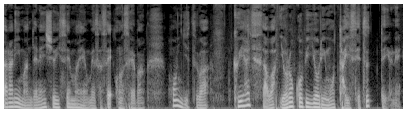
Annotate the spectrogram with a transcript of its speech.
サラリーマンで年収1000万円を目指せ音声版。本日は悔しさは喜びよりも大切っていうね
